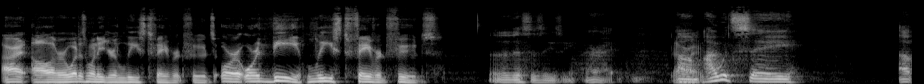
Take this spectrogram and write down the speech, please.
All right, Oliver. What is one of your least favorite foods, or or the least favorite foods? Uh, this is easy. All right. All um, right. I would say, uh,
